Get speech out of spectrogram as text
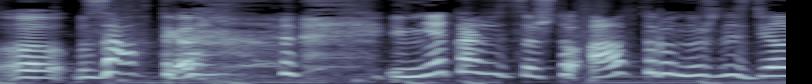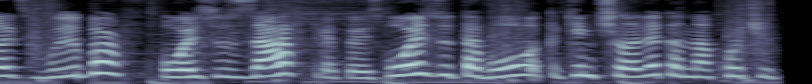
э, завтра. И мне кажется, что автору нужно сделать выбор в пользу завтра, то есть в пользу того, каким человеком она хочет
